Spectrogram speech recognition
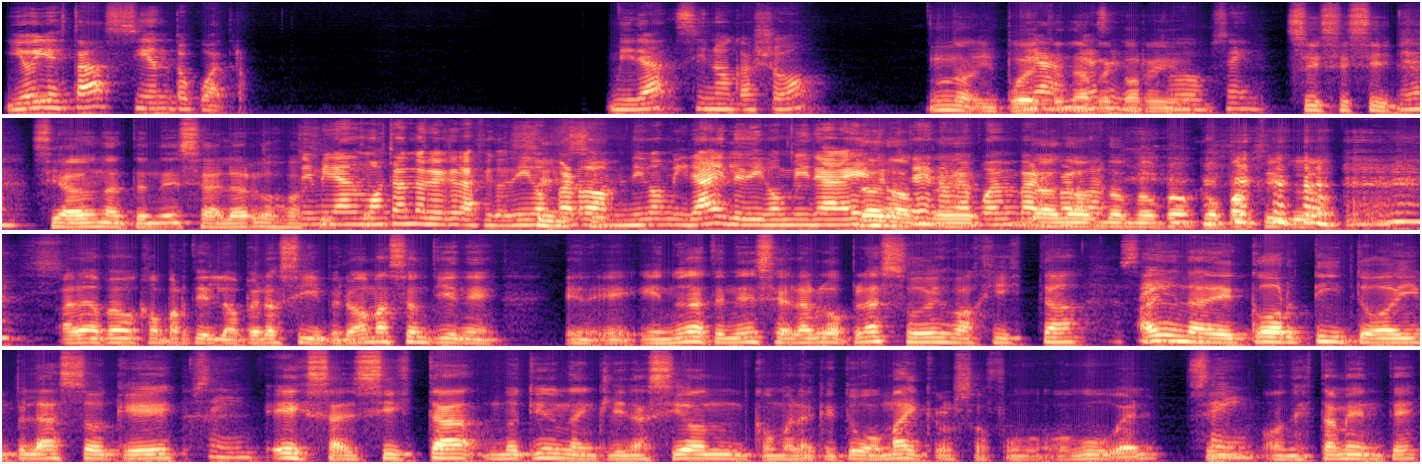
Y hoy está 104. Mira, si no cayó. No, y puede Mirá, tener mirá recorrido. sí. Sí, sí. Si hay una tendencia a largos Estoy bajistas. mirando, mostrándole el gráfico. Digo, Sí, perdón, sí. digo mirá y le digo mirá, y No, no, ustedes no me pero- pueden ver, no, perdón. no, no podemos compartirlo. Ahora no podemos compartirlo, pero sí, pero Amazon tiene en, en- una tendencia a largo plazo es bajista. Hay una de cortito ahí plazo que es alcista, no tiene una inclinación como la que tuvo Microsoft o, o Google, ¿sí? Sí. Honestamente.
